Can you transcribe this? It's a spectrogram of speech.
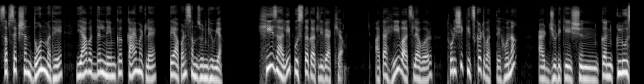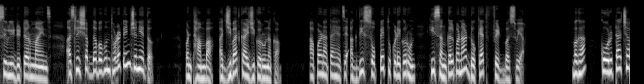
सबसेक्शन दोनमध्ये याबद्दल नेमकं काय म्हटलंय ते आपण समजून घेऊया. ही झाली पुस्तकातली व्याख्या. आता ही वाचल्यावर थोडीशी किचकट वाटते हो ना? ॲडज्युडिकेशन कन्क्लुसिव्हली डिटरमाइन्स असले शब्द बघून थोडं टेन्शन येतं. पण थांबा अजिबात काळजी करू नका. आपण आता ह्याचे अगदी सोपे तुकडे करून ही संकल्पना डोक्यात फिट बसूया. बघा कोर्टाच्या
